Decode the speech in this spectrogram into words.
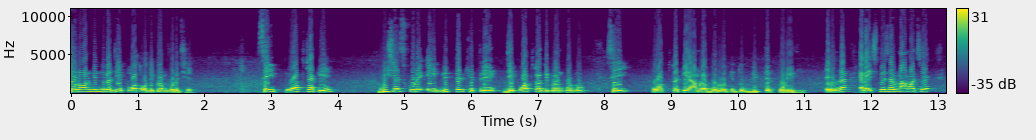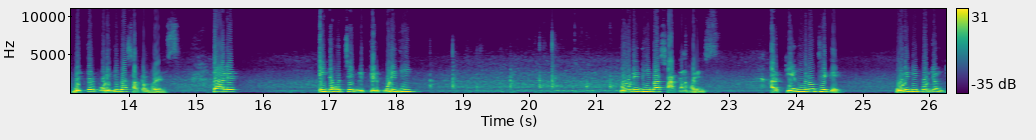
চলমান বিন্দুটা যে পথ অতিক্রম করেছে, সেই পথটাকে বিশেষ করে এই বৃত্তের ক্ষেত্রে যে পথটা অতিক্রম করব, সেই পথটাকে আমরা বলব কিন্তু বৃত্তের পরিধি। এই কথাটা একটা স্পেশাল নাম আছে, বৃত্তের পরিধি বা সার্কামফারেন্স তাহলে এইটা হচ্ছে বৃত্তের পরিধি। পরিধি বা সার্কামফারেন্স আর কেন্দ্র থেকে পরিধি পর্যন্ত,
